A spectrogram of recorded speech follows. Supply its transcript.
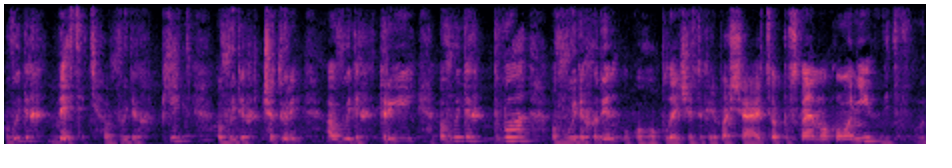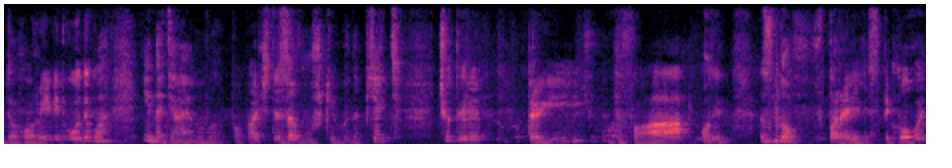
видих 10, а видих 5, а видих 4, а видих 3, а видих 2, а видих 1, у кого плечі закріпощаються, опускаємо колоні, від, догори відводимо і натягаємо. Ви Побачите, за вушки на 5, 4, 3, 2, 1. Знов в паралелі з підлогою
